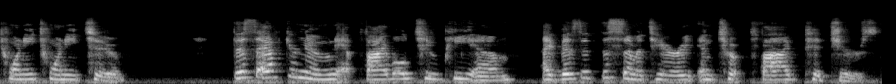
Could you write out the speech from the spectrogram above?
2022. This afternoon at 5:02 p.m., I visit the cemetery and took 5 pictures.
